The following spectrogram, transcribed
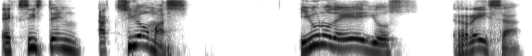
existen axiomas. Y uno de ellos reza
